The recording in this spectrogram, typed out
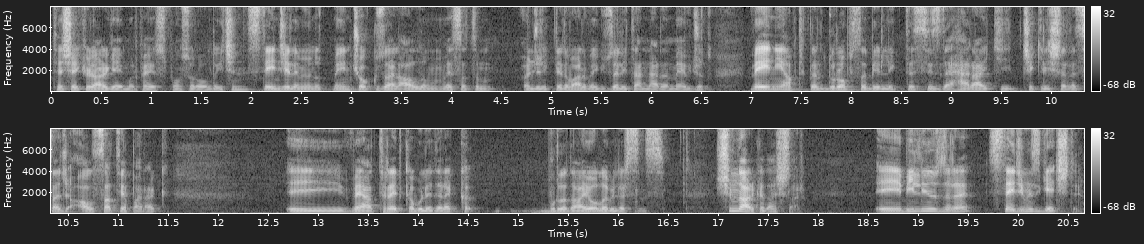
Teşekkürler GamerPay sponsor olduğu için. Siteyi incelemeyi unutmayın. Çok güzel alım ve satım öncelikleri var ve güzel itemler de mevcut. Ve yeni yaptıkları Drops'la birlikte siz de her ayki çekilişlerde sadece al sat yaparak e, veya trade kabul ederek burada dahi olabilirsiniz. Şimdi arkadaşlar e, bildiğiniz üzere stage'imiz geçti.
